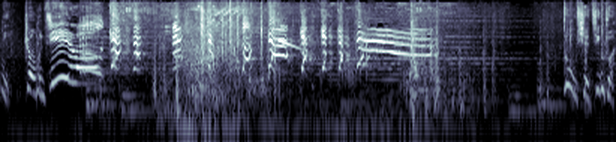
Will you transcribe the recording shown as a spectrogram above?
你中计喽！路线精准，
